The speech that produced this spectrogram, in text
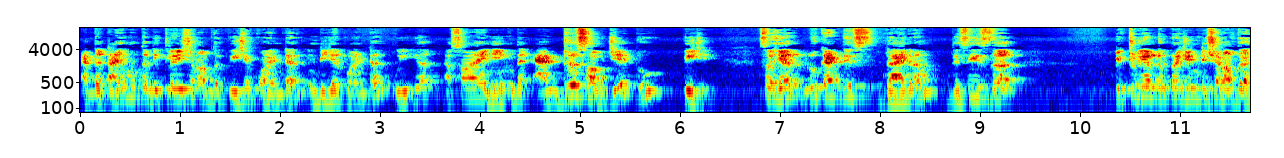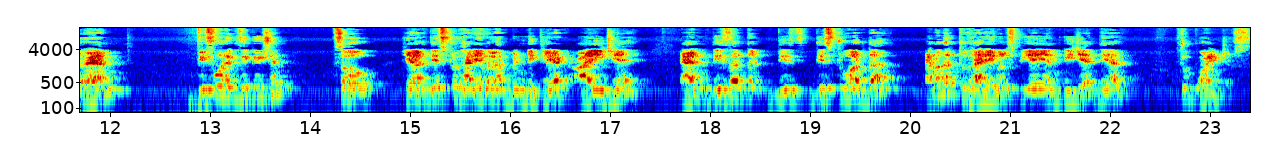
at the time of the declaration of the pj pointer, integer pointer, we are assigning the address of j to pj. So here look at this diagram. This is the pictorial representation of the RAM before execution. So here these two variables have been declared i, j and these are the these these two are the another two variables pi and pj they are two pointers.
